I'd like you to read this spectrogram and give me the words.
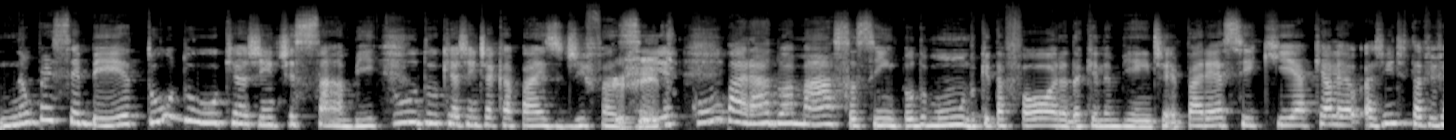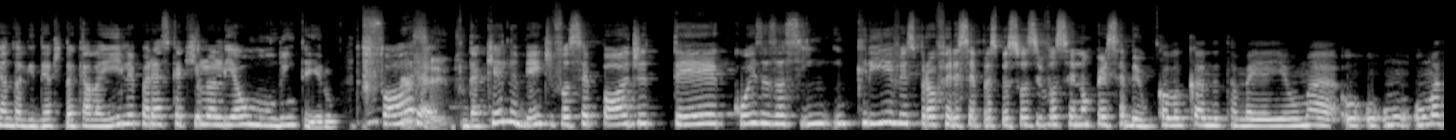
não perceber tudo o que a gente sabe, tudo o que a gente é capaz de fazer, Perfeito. comparado à massa, assim, todo mundo que tá fora daquele ambiente. É, Parece que aquela, a gente tá vivendo ali dentro daquela ilha e parece que aquilo ali é o mundo inteiro. Fora Perfeito. daquele ambiente, você pode ter coisas assim incríveis para oferecer para as pessoas e você não percebeu. colocando também aí uma, um, uma,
